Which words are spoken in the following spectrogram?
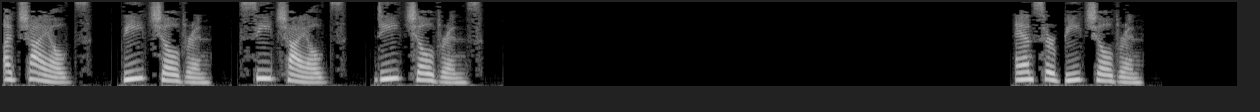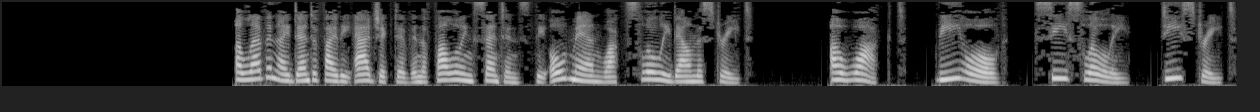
A child's. B. Children. C. Child's. D. Children's. Answer B. Children. 11. Identify the adjective in the following sentence The old man walked slowly down the street. A walked. B. Old. C. Slowly. D. Street.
